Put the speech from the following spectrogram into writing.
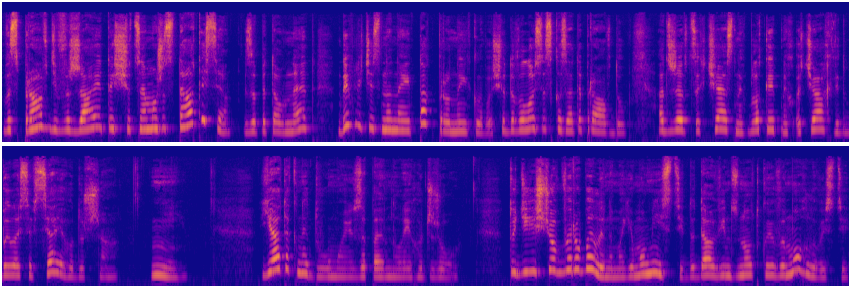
Ви справді вважаєте, що це може статися? запитав Нед, дивлячись на неї так проникливо, що довелося сказати правду, адже в цих чесних, блакитних очах відбилася вся його душа. Ні. Я так не думаю, запевнила його Джо. Тоді що б ви робили на моєму місці? додав він з ноткою вимогливості,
